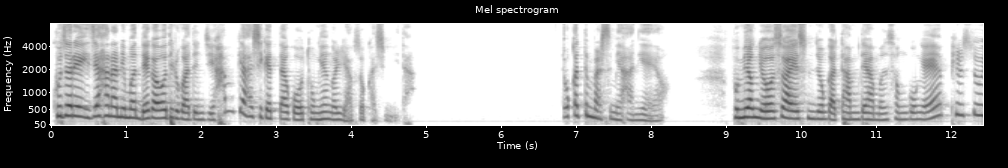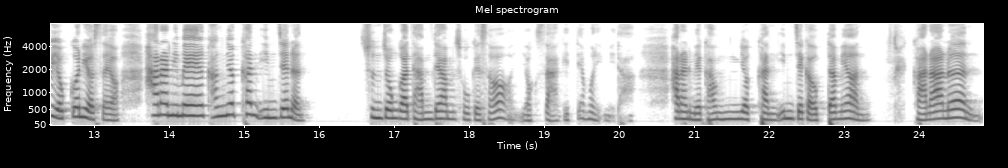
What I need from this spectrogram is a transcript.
9절에 이제 하나님은 내가 어디로 가든지 함께 하시겠다고 동행을 약속하십니다. 똑같은 말씀이 아니에요. 분명 여호수아의 순종과 담대함은 성공의 필수 요건이었어요. 하나님의 강력한 임재는 순종과 담대함 속에서 역사하기 때문입니다. 하나님의 강력한 임재가 없다면 가나안은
